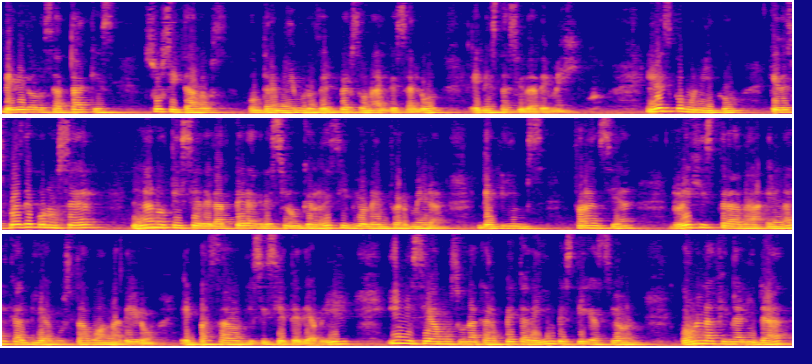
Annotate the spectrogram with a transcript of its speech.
debido a los ataques suscitados contra miembros del personal de salud en esta Ciudad de México. Les comunico que después de conocer la noticia de la artera agresión que recibió la enfermera del IMSS Francia, registrada en la alcaldía Gustavo Amadero el pasado 17 de abril, iniciamos una carpeta de investigación con la finalidad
